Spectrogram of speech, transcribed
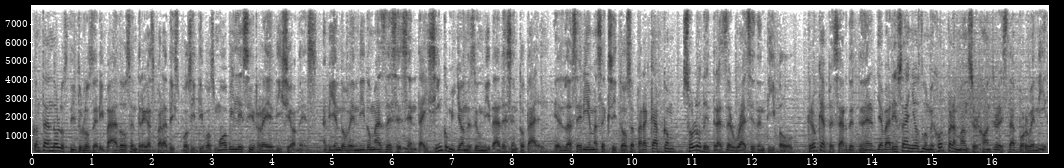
contando los títulos derivados, entregas para dispositivos móviles y reediciones, habiendo vendido más de 65 millones de unidades en total. Es la serie más exitosa para Capcom, solo detrás de Resident Evil. Creo que a pesar de tener ya varios años, lo mejor para Monster Hunter está por venir,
